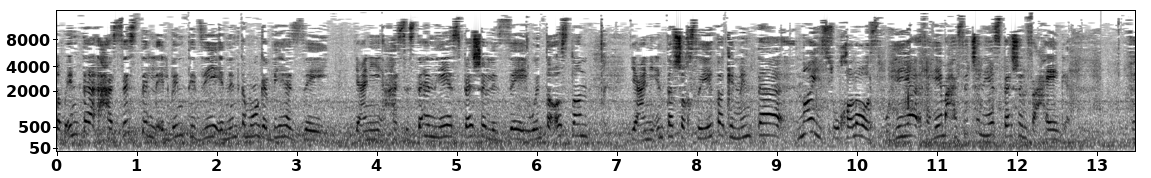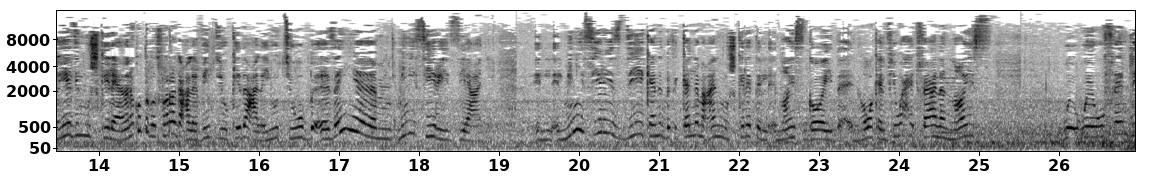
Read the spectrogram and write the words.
طب أنت حسست ال- البنت دي إن أنت معجب بيها إزاي؟ يعني حسستها إن هي special إزاي؟ وإنت أصلا يعني إنت في شخصيتك إن إنت nice وخلاص وهي فهي ما حسيتش إن هي special في حاجة. فهي دي المشكلة. يعني أنا كنت بتفرج على فيديو كده على يوتيوب آه، زي mini series يعني. ال- ال mini series دي كانت بتتكلم عن مشكلة ال- ال nice guy ده إن هو كان في واحد فعلا nice و friendly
